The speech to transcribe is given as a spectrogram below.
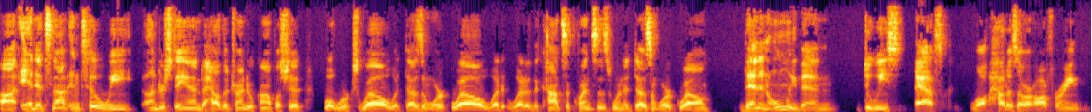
Uh, and it's not until we understand how they're trying to accomplish it, what works well, what doesn't work well, what what are the consequences when it doesn't work well, then and only then do we ask, well, how does our offering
